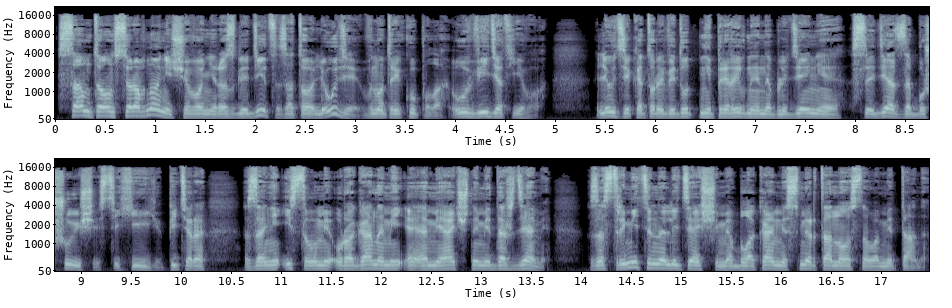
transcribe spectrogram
Сам-то он все равно ничего не разглядит, зато люди внутри купола увидят его. Люди, которые ведут непрерывные наблюдения, следят за бушующей стихией Юпитера, за неистовыми ураганами и аммиачными дождями – за стремительно летящими облаками смертоносного метана.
